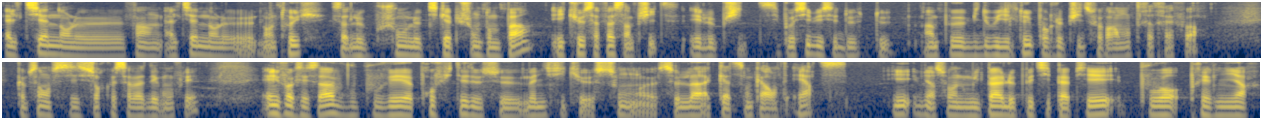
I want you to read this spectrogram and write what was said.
elle, tienne dans le, enfin, elle tienne dans le, dans le truc, que le bouchon, le petit capuchon tombe pas et que ça fasse un pchit. Et le pchit, si possible, essayer de, de un peu bidouiller le truc pour que le pchit soit vraiment très très fort. Comme ça, on c'est sûr que ça va se dégonfler. Et une fois que c'est ça, vous pouvez profiter de ce magnifique son, euh, celui-là à 440 Hz. Et bien sûr, on n'oublie pas le petit papier pour prévenir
